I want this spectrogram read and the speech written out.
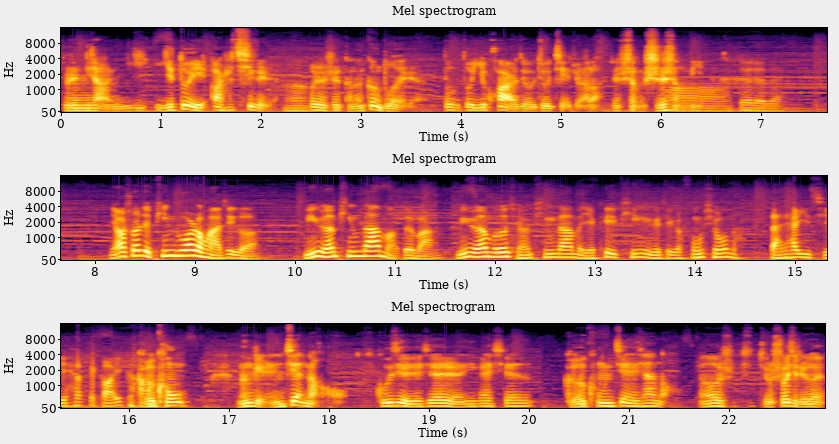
就是你想一一对二十七个人，或者是可能更多的人都都一块儿就就解决了，这省时省力。对对对，你要说这拼桌的话，这个。名媛拼单嘛，对吧？名媛不都喜欢拼单嘛，也可以拼一个这个丰胸的，大家一起 搞一搞。隔空能给人健脑，估计这些人应该先隔空健一下脑，然后就说起这个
